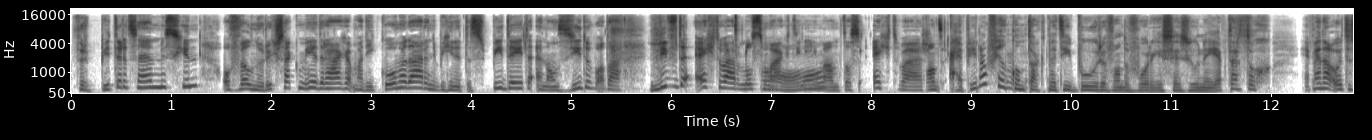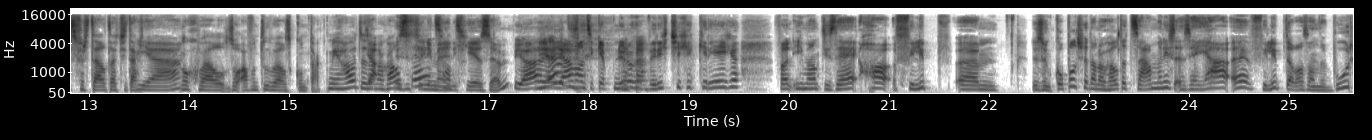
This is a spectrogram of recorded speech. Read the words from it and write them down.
verbitterd zijn misschien. Ofwel een rugzak meedragen, maar die komen daar en die beginnen te speeddaten. En dan zie je wat dat liefde echt waar losmaakt in Oh. iemand. Dat is echt waar. Want heb je nog veel contact met die boeren van de vorige seizoenen? Je hebt daar toch... Heb jij dat ooit eens verteld dat je daar Ja. nog wel zo af en toe wel eens contact mee houdt? Is ja, dat nog we altijd? zitten in mijn gsm. Ja, ja, Ja? want ik heb nu nog een berichtje gekregen van iemand die zei... Oh, Filip, ehm, dus een koppeltje dat nog altijd samen is. En zei, ja, hè, Filip, dat was aan de boer,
